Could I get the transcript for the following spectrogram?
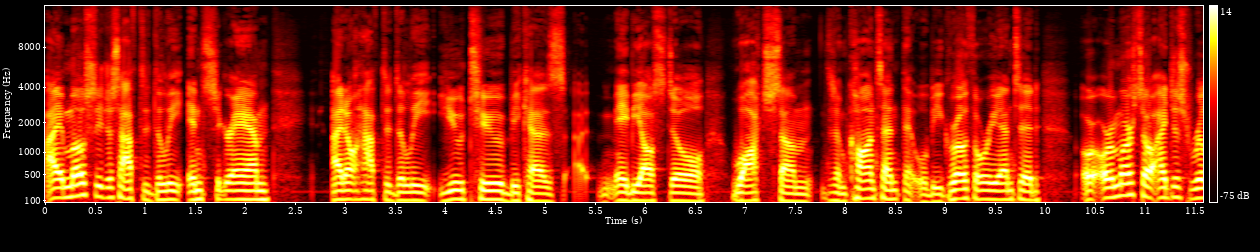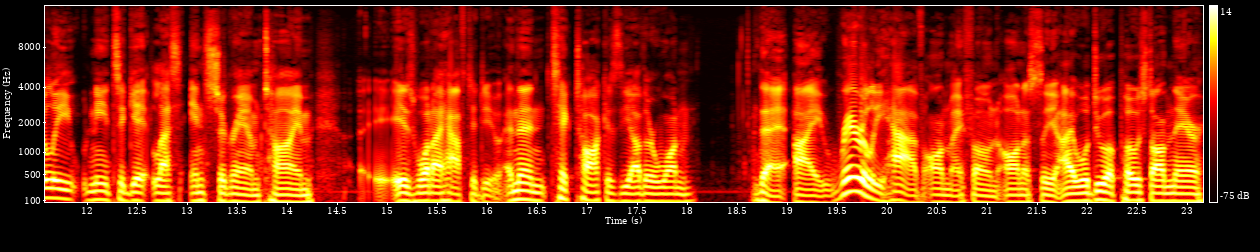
I mostly just have to delete Instagram I don't have to delete YouTube because uh, maybe I'll still watch some some content that will be growth oriented or, or more so I just really need to get less Instagram time uh, is what I have to do. And then TikTok is the other one that I rarely have on my phone, honestly. I will do a post on there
